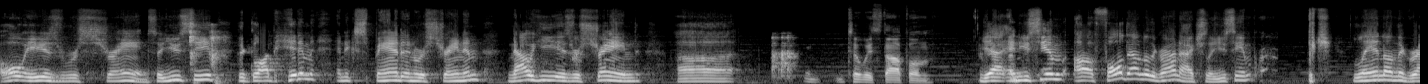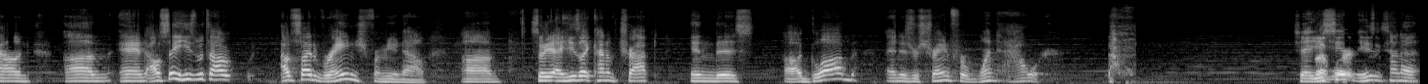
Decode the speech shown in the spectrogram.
Oh, he is restrained. So you see the glob hit him and expand and restrain him. Now he is restrained. Uh, Until we stop him. yeah, and you see him uh, fall down to the ground. Actually, you see him land on the ground. Um, and I'll say he's without outside of range from you now. Um, so yeah, he's like kind of trapped in this uh, glob and is restrained for one hour. so yeah, you see him, he's kind of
